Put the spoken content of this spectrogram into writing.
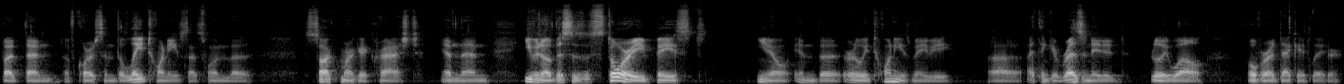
But then, of course, in the late 20s, that's when the stock market crashed. And then, even though this is a story based, you know, in the early 20s, maybe, uh, I think it resonated really well over a decade later.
